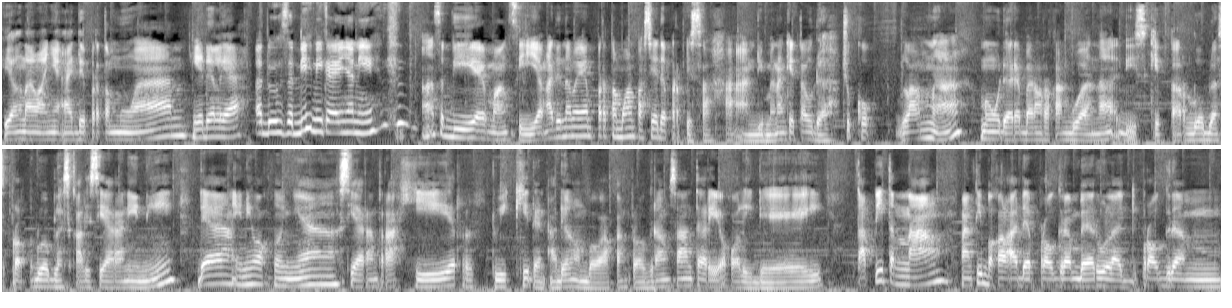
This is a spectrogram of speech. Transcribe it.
yang namanya ada pertemuan, ya Del ya. Aduh sedih nih kayaknya nih. Ah, sedih emang sih. Yang ada namanya pertemuan pasti ada perpisahan. Di mana kita udah cukup lama mengudara bareng rekan Buana di sekitar 12 pro, 12 kali siaran ini. Dan ini waktunya siaran terakhir Dwiki dan Adel membawakan program Santerio Holiday. Tapi tenang, nanti bakal ada program baru lagi, program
